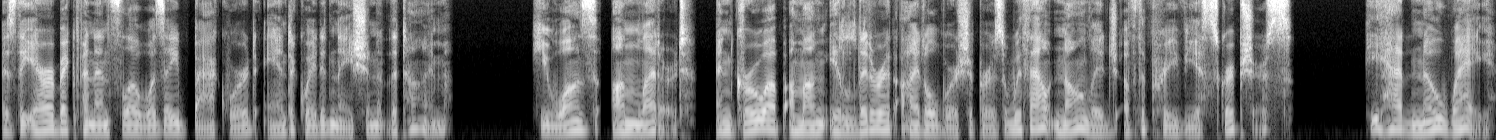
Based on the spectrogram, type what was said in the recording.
as the Arabic Peninsula was a backward, antiquated nation at the time. He was unlettered and grew up among illiterate idol worshippers without knowledge of the previous scriptures. He had no way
